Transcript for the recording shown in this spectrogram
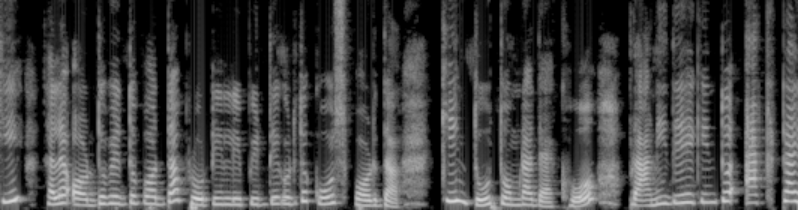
কি? তাহলে অর্ধবেদ্য পর্দা প্রোটিন, লিপিড দিয়ে গঠিত কোষ পর্দা। কিন্তু তোমরা দেখো, প্রাণী দেহে কিন্তু একটাই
